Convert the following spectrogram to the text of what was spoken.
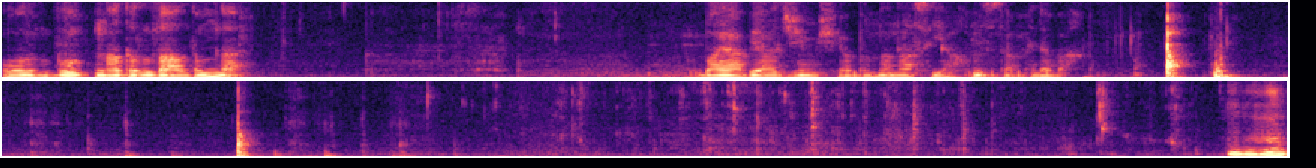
Oğlum bu nadıl'ı da aldım da Baya bir acıymış ya. Bunda nasıl yakmışsam hele bak. Hmm.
